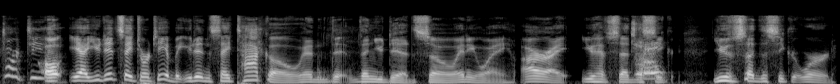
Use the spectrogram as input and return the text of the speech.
tortilla. Oh, yeah, you did say tortilla, but you didn't say taco, and th- then you did. So anyway, all right, you have said the secret. You have said the secret word.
